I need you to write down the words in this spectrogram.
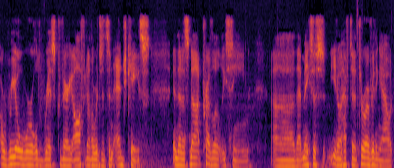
a real world risk very often? In other words, it's an edge case, and then it's not prevalently seen. Uh, that makes us, you know, have to throw everything out.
